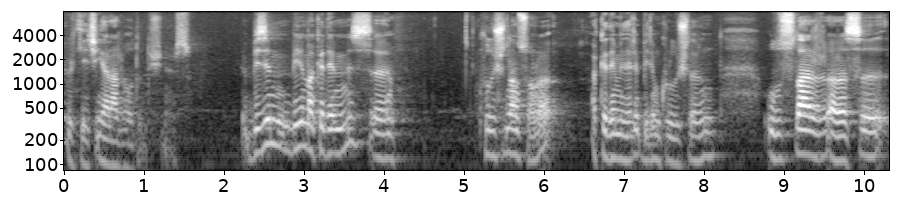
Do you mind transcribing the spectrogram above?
ülke için yararlı olduğunu düşünüyoruz. Bizim bilim akademimiz e, kuruluşundan sonra akademileri, bilim kuruluşlarının uluslararası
